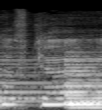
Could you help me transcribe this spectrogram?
of God.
